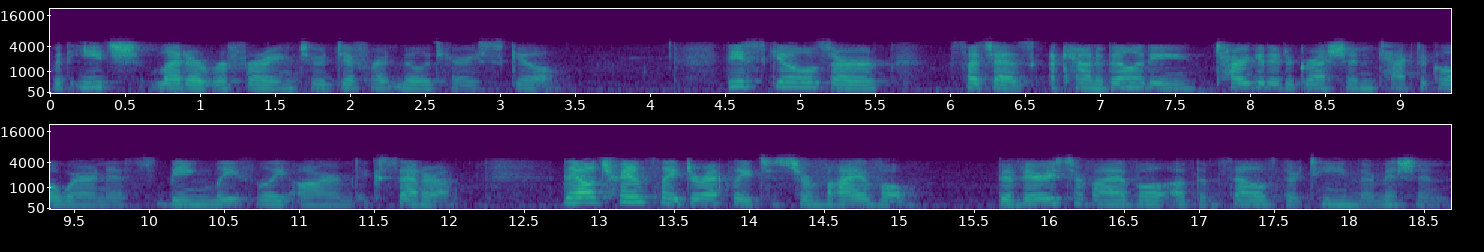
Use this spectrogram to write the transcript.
with each letter referring to a different military skill. These skills are such as accountability, targeted aggression, tactical awareness, being lethally armed, etc. They all translate directly to survival, the very survival of themselves, their team, their mission,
